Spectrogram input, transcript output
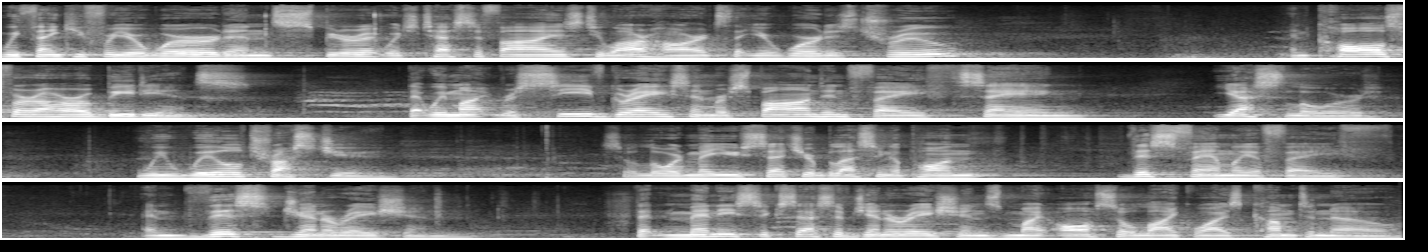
we thank you for your word and spirit which testifies to our hearts that your word is true and calls for our obedience, that we might receive grace and respond in faith, saying, Yes, Lord, we will trust you. So, Lord, may you set your blessing upon this family of faith and this generation, that many successive generations might also likewise come to know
